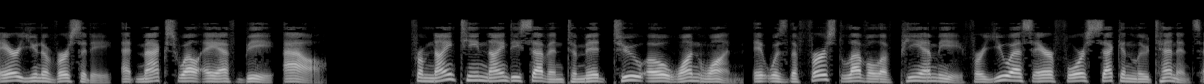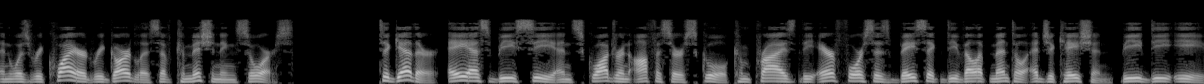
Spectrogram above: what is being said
Air University, at Maxwell AFB, AL. From 1997 to mid-2011, it was the first level of PME for U.S. Air Force second lieutenants and was required regardless of commissioning source. Together, ASBC and Squadron Officer School comprised the Air Force's Basic Developmental Education BDE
